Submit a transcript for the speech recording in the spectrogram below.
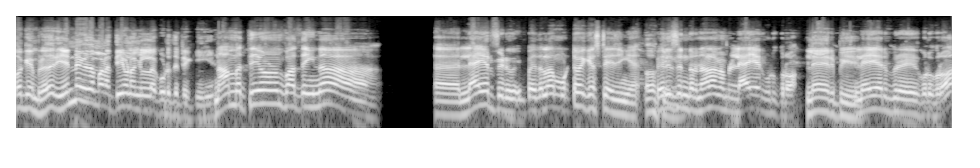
ஓகே பிரதர் என்ன விதமான தீவனங்கள்ல கொடுத்துட்டு இருக்கீங்க? நாம தீவனம் பாத்தீங்கன்னா லேயர் ஃபீடு இப்ப இதெல்லாம் முட்டை வைக்க ஸ்டேஜிங்க Okay. பெருசுன்றனால நம்ம லேயர் கொடுக்குறோம். லேயர் பி லேயர் கொடுக்குறோம்.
